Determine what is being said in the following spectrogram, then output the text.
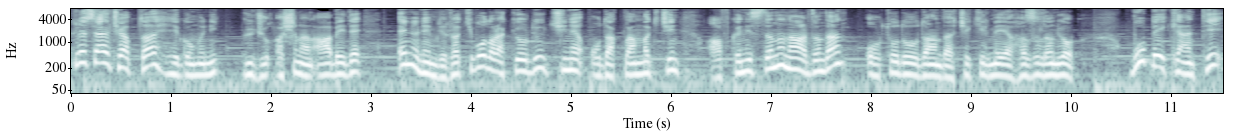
Küresel çapta hegemonik gücü aşınan ABD en önemli rakibi olarak gördüğü Çin'e odaklanmak için Afganistan'ın ardından Orta Doğu'dan da çekilmeye hazırlanıyor. Bu beklenti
